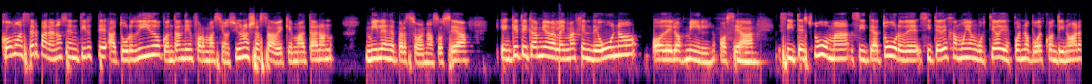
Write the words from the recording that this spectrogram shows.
¿Cómo hacer para no sentirte aturdido con tanta información? Si uno ya sabe que mataron miles de personas, o sea, ¿en qué te cambia ver la imagen de uno o de los mil? O sea, mm. si te suma, si te aturde, si te deja muy angustiado y después no podés continuar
